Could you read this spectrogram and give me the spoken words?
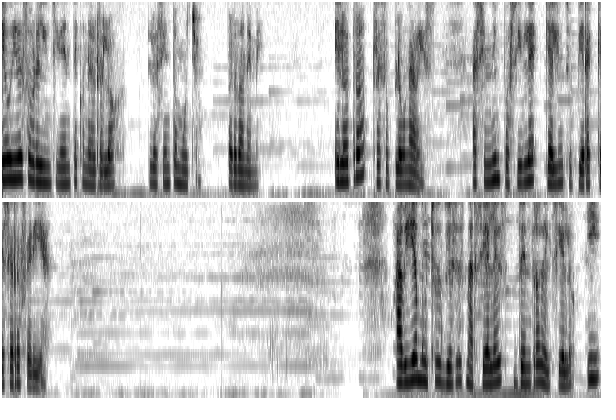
he oído sobre el incidente con el reloj. Lo siento mucho. Perdóneme. El otro resopló una vez, haciendo imposible que alguien supiera a qué se refería. Había muchos dioses marciales dentro del cielo y,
